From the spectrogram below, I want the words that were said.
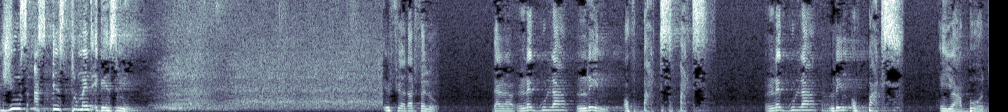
used as instrument against me. If you are that fellow, there are regular rain of bats, bats, regular rain of bats in your abode,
